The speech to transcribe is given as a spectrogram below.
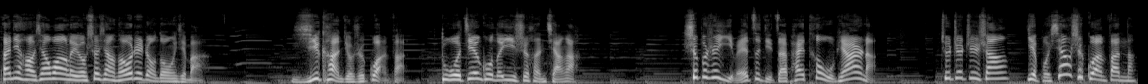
但你好像忘了有摄像头这种东西吧？一看就是惯犯，躲监控的意识很强啊，是不是以为自己在拍特务片呢？就这智商也不像是惯犯呢，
